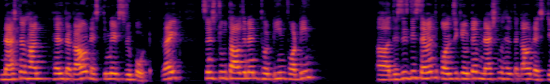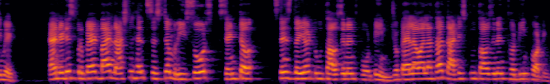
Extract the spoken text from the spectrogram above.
National Health Account Estimates report, right? since 2013-14. Uh, this is the seventh consecutive National Health Account estimate and it is prepared by National Health System Resource Center since the year 2014. जो पहला वाला था that is 2013-14.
